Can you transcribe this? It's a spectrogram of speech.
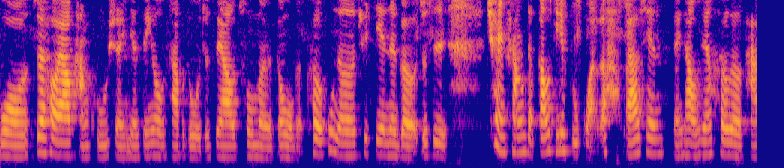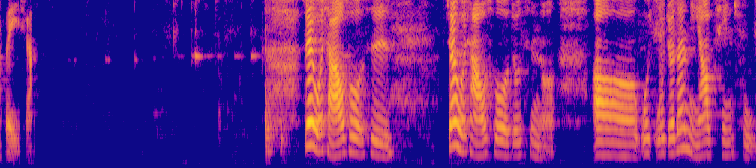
我最后要 conclusion 一件事，因为我差不多就是要出门跟我的客户呢去见那个就是券商的高阶主管了。我要先等一下，我先喝个咖啡一下。所以我想要说的是，所以我想要说的就是呢，呃，我我觉得你要清楚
